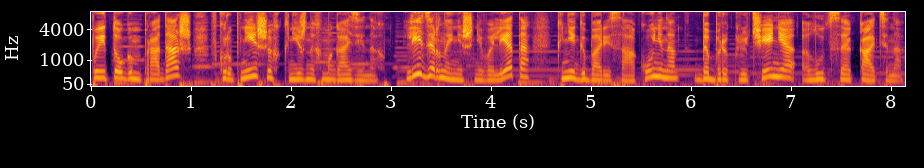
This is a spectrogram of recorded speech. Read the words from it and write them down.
по итогам продаж в крупнейших книжных магазинах. Лидер нынешнего лета – книга Бориса Акунина «Доброключения Луция Катина»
